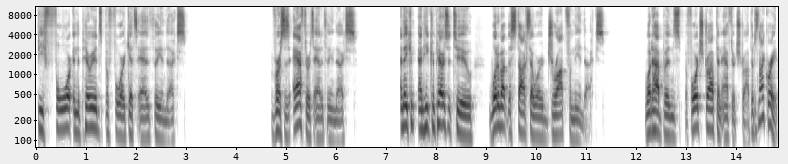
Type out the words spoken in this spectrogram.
before in the periods before it gets added to the index versus after it's added to the index. And they com- and he compares it to what about the stocks that were dropped from the index? What happens before it's dropped and after it's dropped? And it's not great.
